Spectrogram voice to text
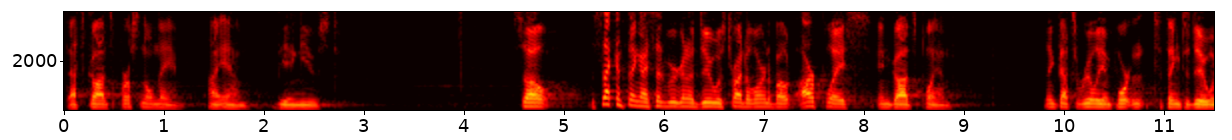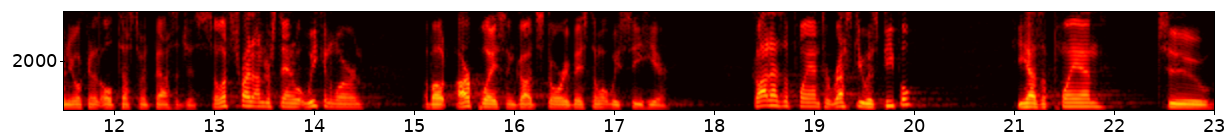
that's God's personal name, I am, being used. So the second thing I said we were going to do was try to learn about our place in God's plan. I think that's a really important thing to do when you're looking at Old Testament passages. So let's try to understand what we can learn about our place in God's story based on what we see here. God has a plan to rescue his people, he has a plan to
